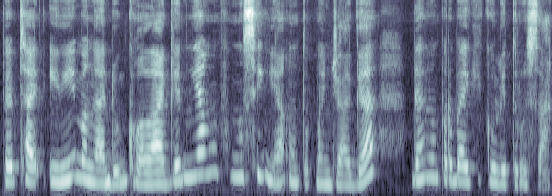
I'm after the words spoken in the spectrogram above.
Peptide ini mengandung kolagen yang fungsinya untuk menjaga dan memperbaiki kulit rusak.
